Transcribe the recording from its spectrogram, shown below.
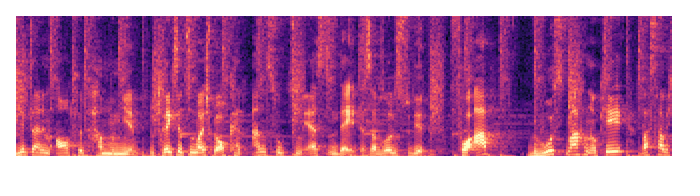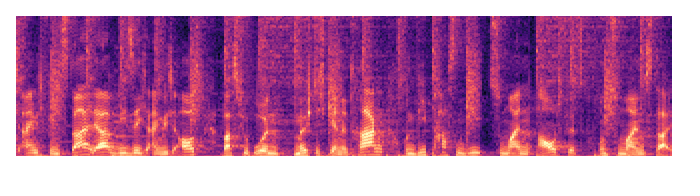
mit deinem Outfit harmonieren. Du trägst ja zum Beispiel auch keinen Anzug zum ersten Date. Deshalb solltest du dir vorab bewusst machen, okay, was habe ich eigentlich für einen Style, ja, wie sehe ich eigentlich aus, was für Uhren möchte ich gerne tragen und wie passen die zu meinen Outfits und zu meinem Style.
